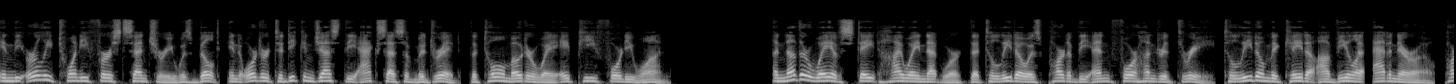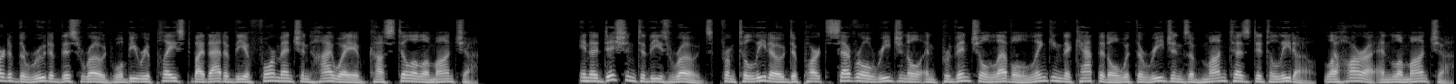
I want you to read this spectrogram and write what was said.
In the early 21st century was built, in order to decongest the access of Madrid, the toll motorway AP41. Another way of state highway network that Toledo is part of the N403, Toledo-Maqueda Avila, Adanero, part of the route of this road will be replaced by that of the aforementioned highway of Castilla-La Mancha. In addition to these roads, from Toledo depart several regional and provincial level linking the capital with the regions of Montes de Toledo, La Jara and La Mancha.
